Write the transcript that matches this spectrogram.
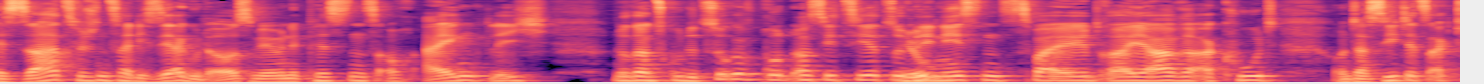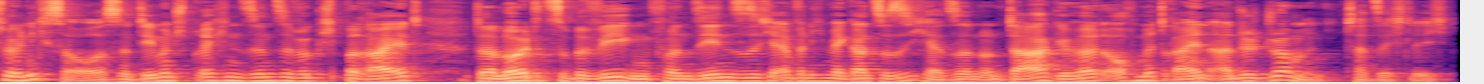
es sah zwischenzeitlich sehr gut aus und wir haben den Pistons auch eigentlich eine ganz gute Zukunft prognostiziert, so über die nächsten zwei, drei Jahre akut. Und das sieht jetzt aktuell nicht so aus. Und dementsprechend sind sie wirklich bereit, da Leute zu bewegen, von denen sie sich einfach nicht mehr ganz so sicher sind. Und da gehört auch mit rein Andre Drummond tatsächlich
